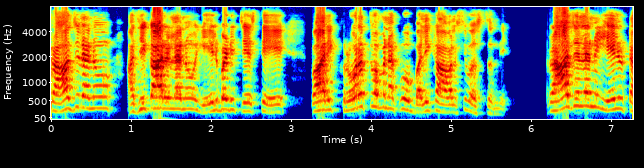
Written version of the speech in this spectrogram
రాజులను అధికారులను ఏలుబడి చేస్తే వారి క్రూరత్వమునకు బలి కావలసి వస్తుంది. రాజులను ఏలుట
